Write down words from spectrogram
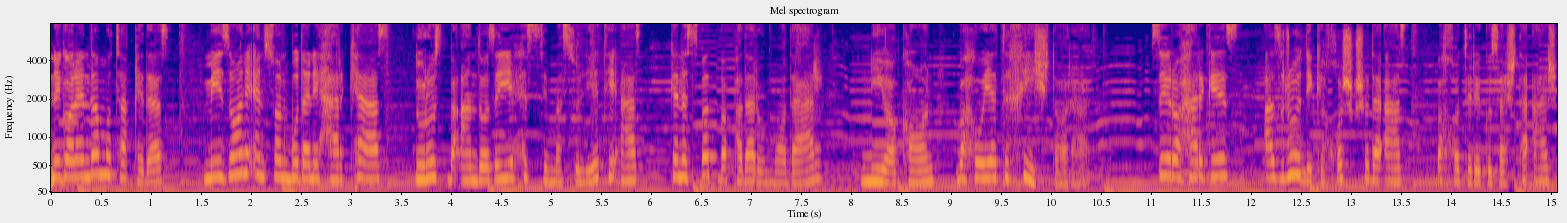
نگارنده معتقد است میزان انسان بودن هر کس درست به اندازه حس مسئولیتی است که نسبت به پدر و مادر، نیاکان و هویت خیش دارد. زیرا هرگز از رودی که خشک شده است به خاطر گذشته اش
